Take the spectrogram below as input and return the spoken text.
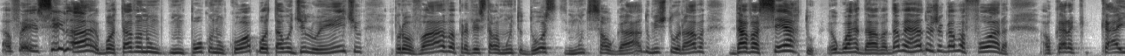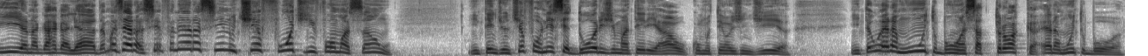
Eu falei, sei lá, eu botava num, um pouco no copo, botava o diluente, provava para ver se estava muito doce, muito salgado, misturava, dava certo, eu guardava, dava errado, eu jogava fora. Aí o cara caía na gargalhada, mas era assim, eu falei, era assim, não tinha fonte de informação. Entende? Não tinha fornecedores de material como tem hoje em dia. Então era muito bom, essa troca era muito boa.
